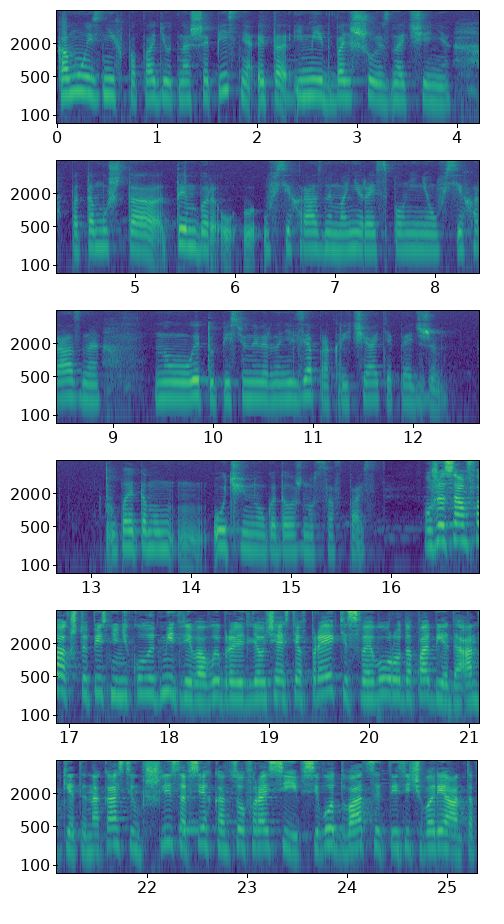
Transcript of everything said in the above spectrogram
Кому из них попадет наша песня, это имеет большое значение, потому что тембр у всех разный, манера исполнения у всех разная. Но эту песню, наверное, нельзя прокричать, опять же. Поэтому очень много должно совпасть. Уже сам факт, что песню Николы Дмитриева выбрали для участия в проекте своего рода победа. Анкеты на кастинг шли со всех концов России. Всего 20 тысяч вариантов.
